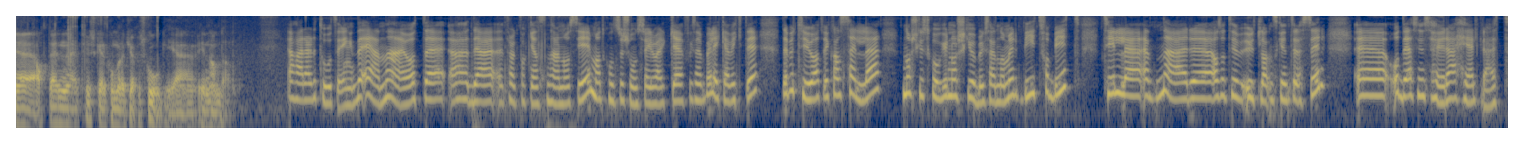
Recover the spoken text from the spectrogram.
at en tysker kommer og kjøper skog i, i Namdal. Ja, her er det to ting. Det ene er jo at eh, det Frank Bakke-Jensen her nå sier, med at konsesjonsregelverket f.eks. ikke er viktig, det betyr jo at vi kan selge norske skoger, norske jordbrukseiendommer, bit for bit til eh, enten det er eh, altså til utenlandske interesser, og det syns Høyre er helt greit.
